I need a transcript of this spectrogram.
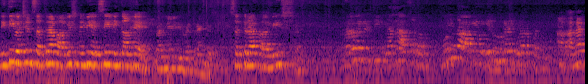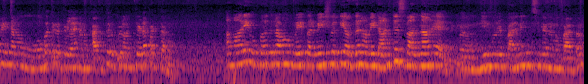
नीति वचन सत्रह बाविश में भी ऐसे ही लिखा है। सत्रह बाविश ಅದಾದ್ರೆ हमारे उपद्रव में परमेश्वर के अंदर हमें डांटस बांधना है। पाता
